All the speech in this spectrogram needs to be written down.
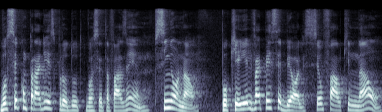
você compraria esse produto que você está fazendo? Sim ou não? Porque ele vai perceber, olha, se eu falo que não,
